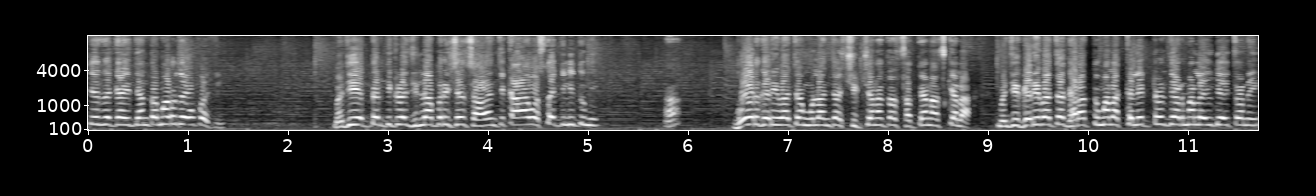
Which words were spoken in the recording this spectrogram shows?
त्याचं काय जनता मारू द्या उपाशी. म्हणजे एकतर तिकडे जिल्हा परिषद शाळांची काय अवस्था केली तुम्ही? हा? गोरगरिबाच्या मुलांच्या शिक्षणाचा सत्यानाश केला. म्हणजे गरिबाच्या घरात तुम्हाला कलेक्टर जन्माला येऊ द्यायचा नाही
